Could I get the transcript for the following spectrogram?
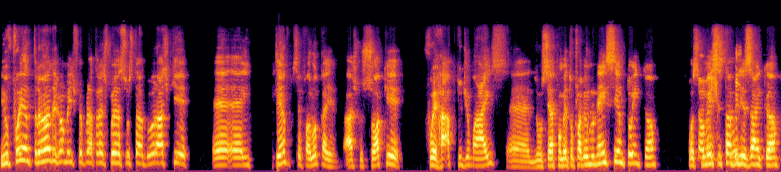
E foi entrando e realmente foi para trás, foi assustador. Acho que é, é, entendo o que você falou, Caio. Acho só que foi rápido demais. É, de um certo momento, o Flamengo nem sentou em campo, conseguiu se estabilizar em campo.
